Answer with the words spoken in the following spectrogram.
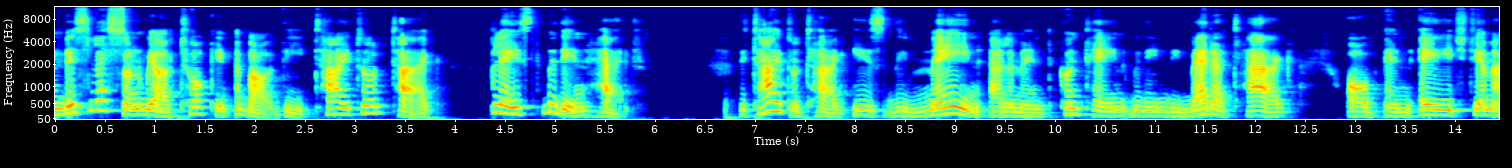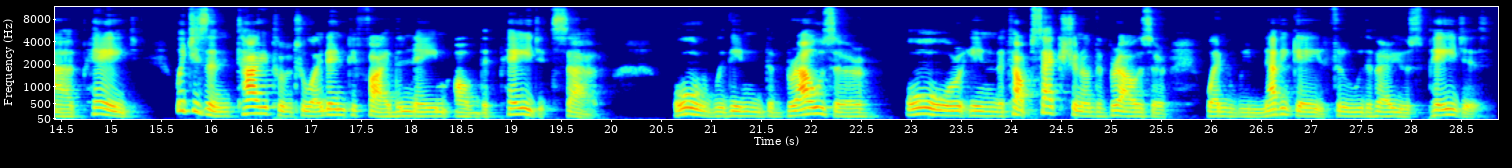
In this lesson, we are talking about the title tag placed within head. The title tag is the main element contained within the meta tag of an HTML page, which is entitled to identify the name of the page itself, or within the browser, or in the top section of the browser when we navigate through the various pages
